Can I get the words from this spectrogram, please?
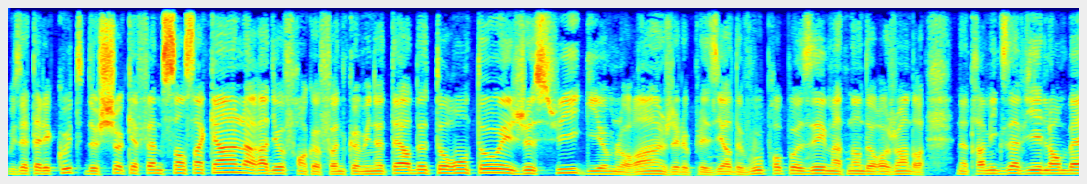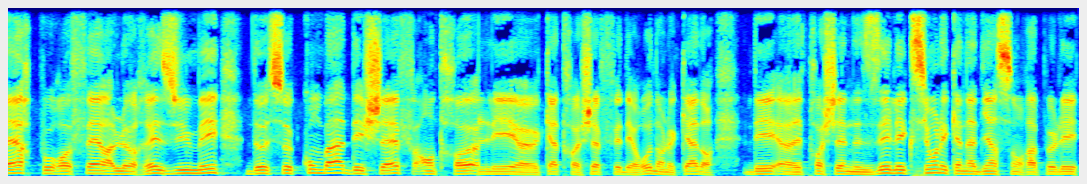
Vous êtes à l'écoute de Choc FM 105.1, la radio francophone communautaire de Toronto et je suis Guillaume Laurin. J'ai le plaisir de vous proposer maintenant de rejoindre notre ami Xavier Lambert pour faire le résumé de ce combat des chefs entre les euh, quatre chefs fédéraux dans le cadre des euh, prochaines élections. Les Canadiens sont rappelés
